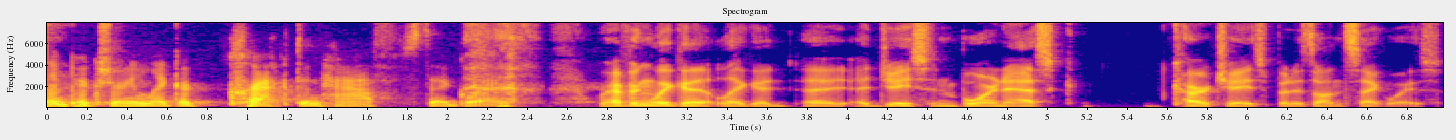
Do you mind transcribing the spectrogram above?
I'm picturing like a cracked in half Segway. We're having like a like a, a, a Jason Bourne esque car chase, but it's on segways.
